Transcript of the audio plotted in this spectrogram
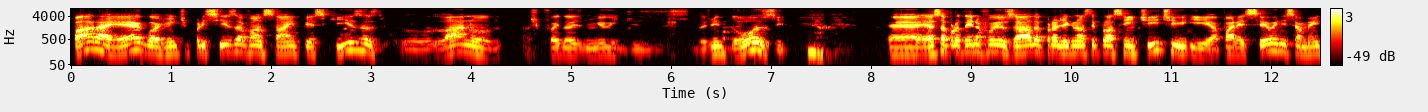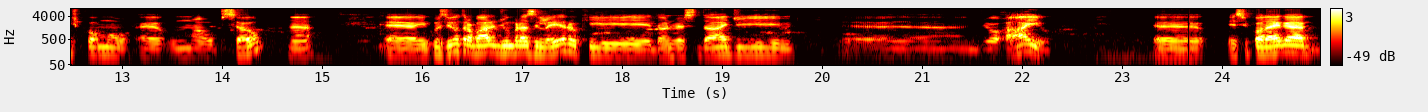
Para a égua, a gente precisa avançar em pesquisas lá no, acho que foi 2012 é, essa proteína foi usada para diagnóstico de placentite e apareceu inicialmente como é, uma opção, né? É, inclusive um trabalho de um brasileiro que da Universidade é, de Ohio. É, esse colega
